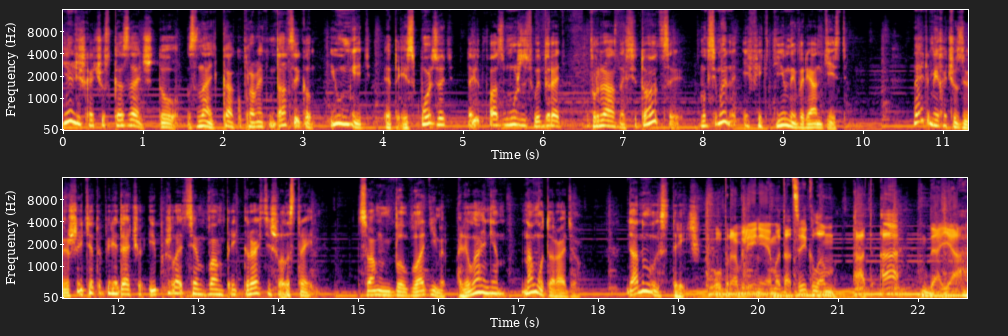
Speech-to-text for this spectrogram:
Я лишь хочу сказать, что знать, как управлять мотоциклом и уметь это использовать, дает возможность выбирать в разных ситуациях максимально эффективный вариант действия. На этом я хочу завершить эту передачу и пожелать всем вам прекраснейшего настроения. С вами был Владимир Алиланин на Моторадио. До новых встреч! Управление мотоциклом от А до Я.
